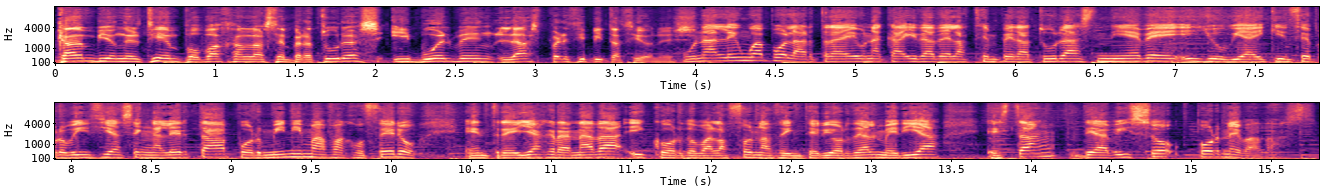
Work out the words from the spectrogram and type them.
Cambio en el tiempo, bajan las temperaturas y vuelven las precipitaciones. Una lengua polar trae una caída de las temperaturas, nieve y lluvia. Hay 15 provincias en alerta por mínimas bajo cero, entre ellas Granada y Córdoba. Las zonas de interior de Almería están de aviso por nevadas.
